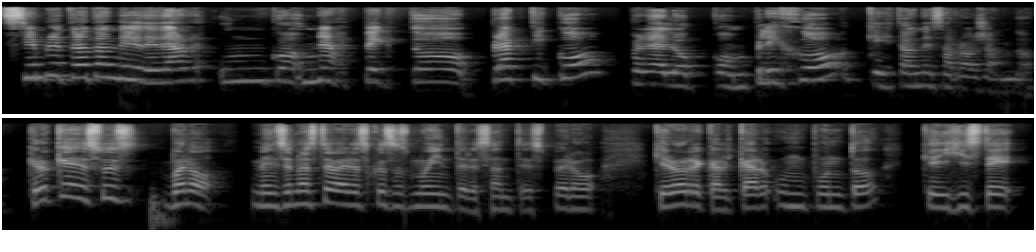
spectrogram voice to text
siempre tratan de, dar un, aspecto práctico para lo complejo que están desarrollando. Creo que eso es, bueno, mencionaste varias cosas muy interesantes, pero quiero recalcar un punto que dijiste,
